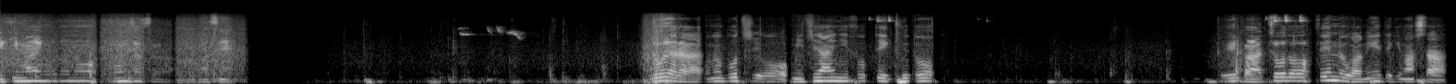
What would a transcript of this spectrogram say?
駅前ほどの混雑はありません。どうやらこの墓地を道なりに沿っていくとというか、ちょうど線路が見えてきました。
